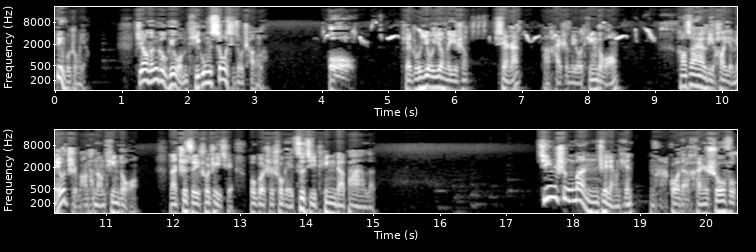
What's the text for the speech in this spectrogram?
并不重要，只要能够给我们提供消息就成了。哦，铁柱又应了一声，显然他还是没有听懂。好在李浩也没有指望他能听懂，那之所以说这些，不过是说给自己听的罢了。金圣曼这两天那过得很舒服，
